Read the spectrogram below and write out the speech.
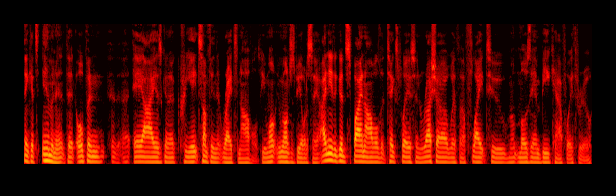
think it's imminent that open uh, AI is going to create something that writes novels. You won't you won't just be able to say I need a good spy novel that takes place in Russia with a flight to Mozambique halfway through.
